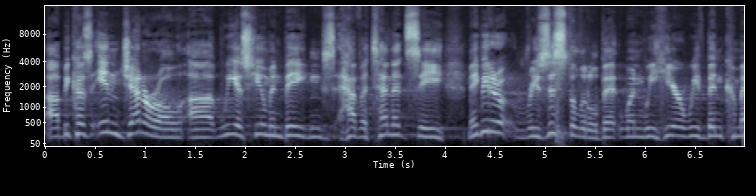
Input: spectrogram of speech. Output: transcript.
uh, because, in general, uh, we as human beings have a tendency maybe to resist a little bit when we hear we've been commanded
